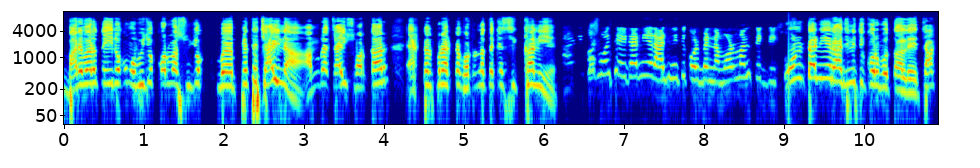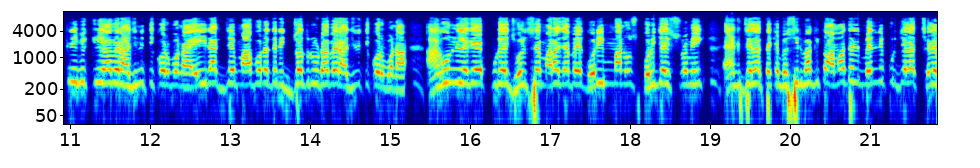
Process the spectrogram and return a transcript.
বারে বারে তো এইরকম অভিযোগ করবার সুযোগ পেতে চাই না। আমরা চাই সরকার একটার পর একটা ঘটনা থেকে শিক্ষা নিয়ে রাজনীতি রাজনীতি না। এই রাজ্যে মা ইজ্জত হবে, রাজনীতি না। আগুন লেগে পুড়ে ঝলসে মারা যাবে মানুষ বেশিরভাগই তো আমাদের মেদিনীপুর জেলার ছেলে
